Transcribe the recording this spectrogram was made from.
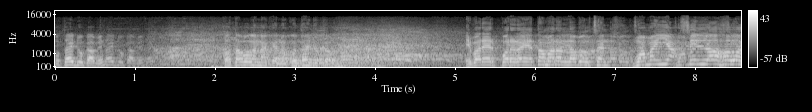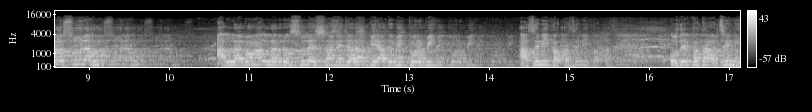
কোথায় ঢুকাবে? কথা বলে না কেন? কোথায় ঢুকাবে? এবার এর পরের আয়াত আমার আল্লাহ বলছেন ওয়া রাসূলাহু। আল্লাহ এবং আল্লাহর রাসূলের শানে যারা বিয়াদবি করবি, আসেনি কথা? ওদের কথা আছেনি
